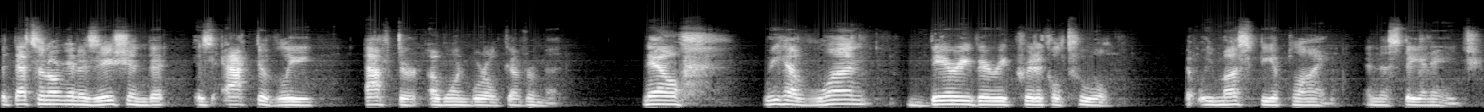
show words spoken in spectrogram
but that's an organization that is actively after a one world government. Now, we have one very, very critical tool that we must be applying in this day and age.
